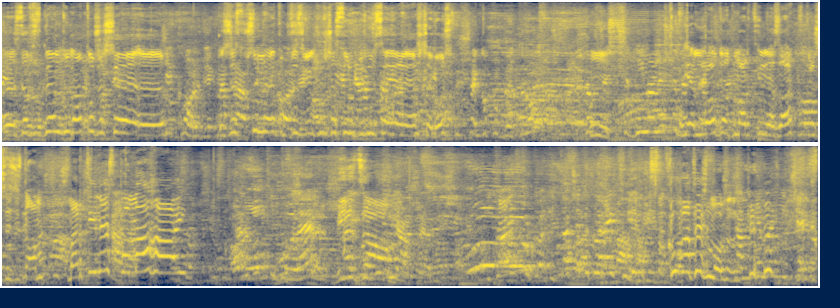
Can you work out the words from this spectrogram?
e, ze względu na to, że się... E, że w sumie jako przez większość czasu sobie jaja z czegoś. dłuższego pobytu. To przez trzy dni mam jeszcze Jem lody od Martineza, który siedzi tam. Martinez, pomachaj! Widzą! I to jest tylko, i to cię tylko lajkuje. Kuba też może. Tam nie ma niczego.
